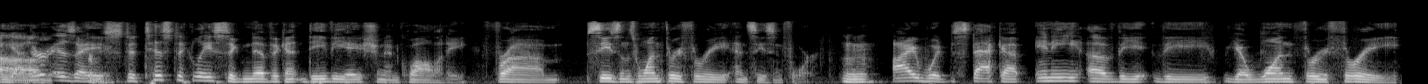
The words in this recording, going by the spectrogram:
Yeah, there Um, is a statistically significant deviation in quality from seasons one through three and season 4 Mhm. I would stack up any of the the you know one through three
